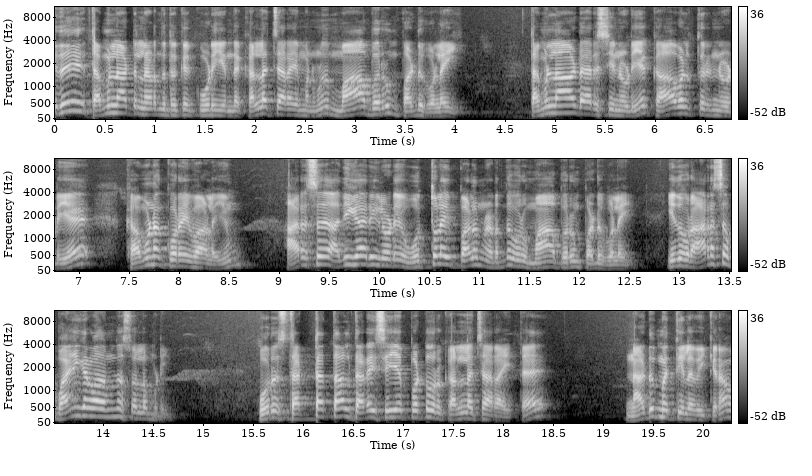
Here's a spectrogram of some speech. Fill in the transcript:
இது தமிழ்நாட்டில் நடந்துட்டு இருக்கக்கூடிய இந்த கள்ளச்சாராயம் என்பது மாபெரும் படுகொலை. தமிழ்நாடு அரசினுடைய காவல்துறையினுடைய கவனக்குறைவாலையும் அரசு அதிகாரிகளுடைய ஒத்துழைப்பாலும் நடந்த ஒரு மாபெரும் படுகொலை. இது ஒரு அரசு பயங்கரவாதம் தான் சொல்ல முடியும். ஒரு சட்டத்தால் தடை செய்யப்பட்ட ஒரு கள்ளச்சாராயத்தை நடுமத்தியில் வைக்கிறான்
